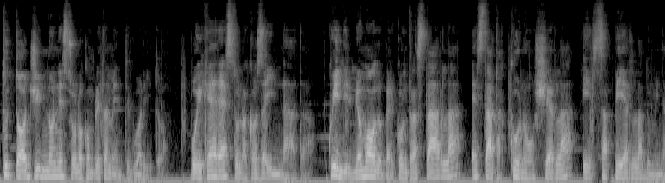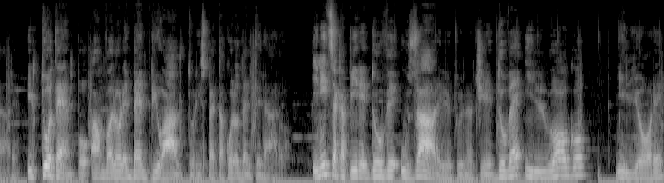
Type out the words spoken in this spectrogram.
tutt'oggi non ne sono completamente guarito, poiché resta una cosa innata. Quindi il mio modo per contrastarla è stata conoscerla e saperla dominare. Il tuo tempo ha un valore ben più alto rispetto a quello del denaro. Inizia a capire dove usare le tue energie, dov'è il luogo migliore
